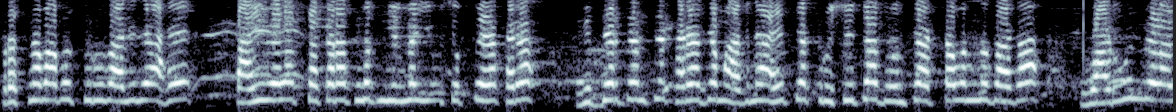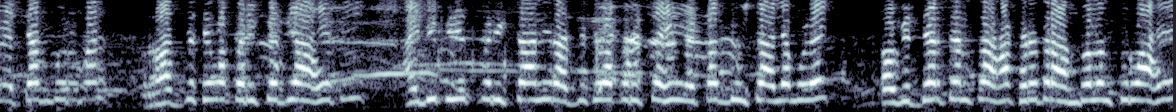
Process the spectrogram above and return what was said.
प्रश्नाबाबत सुरू झालेली आहे. काही वेळात सकारात्मक निर्णय येऊ शकतो या खऱ्या विद्यार्थ्यांच्या खऱ्या ज्या मागण्या आहेत त्या कृषीच्या दोनशे अठ्ठावन्न जागा वाढवून मिळाव्यात. त्याचबरोबर राज्यसेवा परीक्षा जी आहे ती आयबीपीएस परीक्षा आणि राज्यसेवा परीक्षा ही एकाच दिवशी आल्यामुळे विद्यार्थ्यांचा हा खरं तर आंदोलन सुरू आहे.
